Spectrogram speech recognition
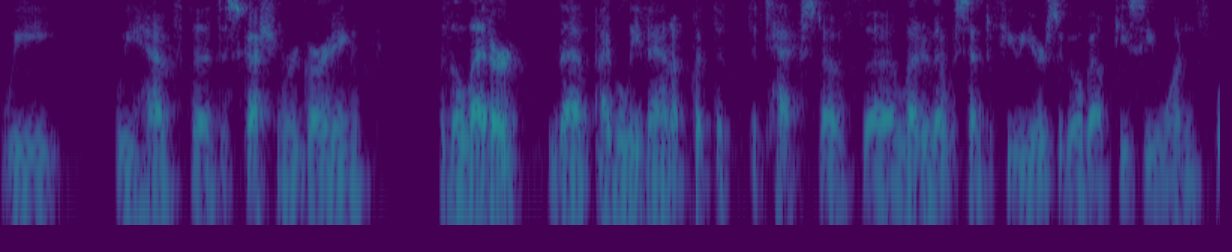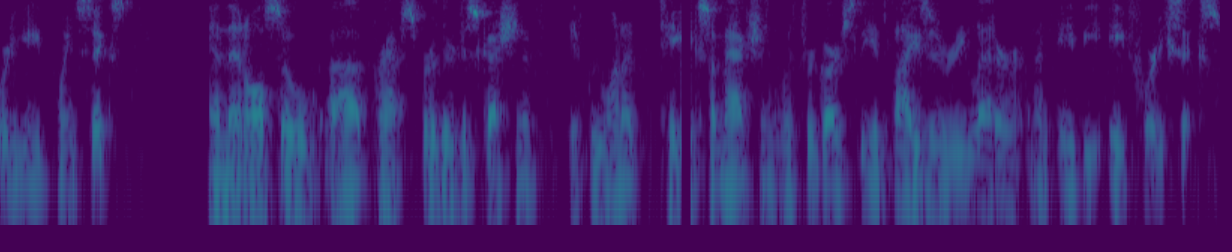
we we have the discussion regarding the letter that I believe Anna put the, the text of the letter that was sent a few years ago about PC 148.6, and then also uh, perhaps further discussion of if we want to take some action with regards to the advisory letter on AB 846.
